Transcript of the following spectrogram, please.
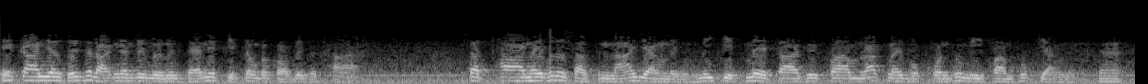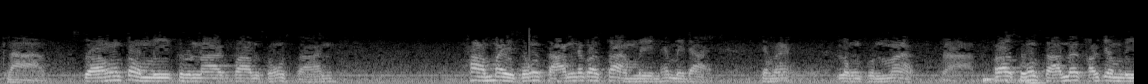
ไอ้การจะเสียสละเงินเป็นหมื่นเป็นแสนนี่จิตต้องประกอบด้วยศรัทธาศรัทธาในพุทธศาสนาอย่างหนึ่ง มีจิตเมตตาคือความรักในบุคคลผู้มีความทุกข์อย่างหนึ่งนะครับสองต้องมีกรุณาความสงสาร ถ้าไม่สงสารแล้วก็สร้างเมนให้ไม่ได้ใช่ไหม ลงทุนมากครับเพราะสงสารว่าเขาจะมี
